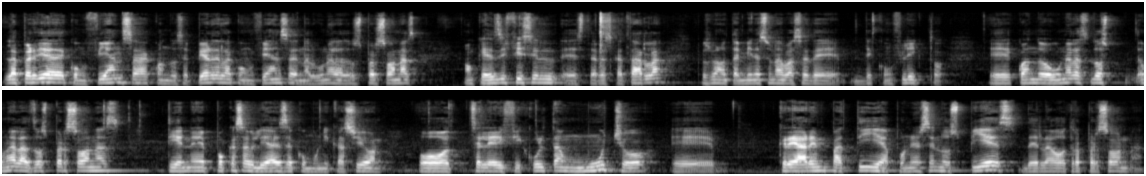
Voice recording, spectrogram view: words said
La pérdida de confianza, cuando se pierde la confianza en alguna de las dos personas, aunque es difícil este, rescatarla, pues bueno, también es una base de, conflicto. Eh, cuando una de, las dos, una de las dos personas tiene pocas habilidades de comunicación o se le dificulta mucho eh, crear empatía, ponerse en los pies de la otra persona,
